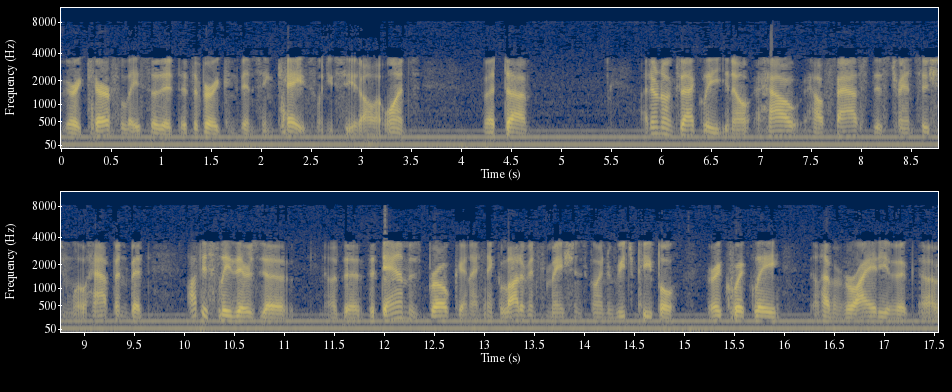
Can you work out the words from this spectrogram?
very carefully, so that it's a very convincing case when you see it all at once. But uh, I don't know exactly, you know, how how fast this transition will happen. But obviously, there's a you know, the the dam is broken. I think a lot of information is going to reach people very quickly. They'll have a variety of uh,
